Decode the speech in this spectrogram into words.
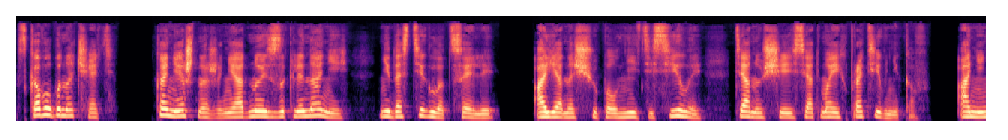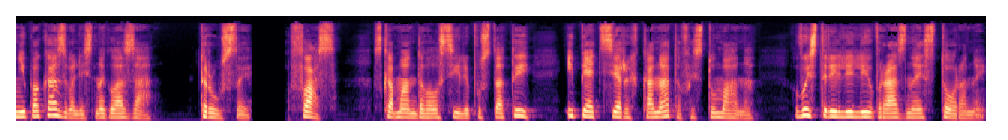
С кого бы начать? Конечно же, ни одно из заклинаний не достигло цели, а я нащупал нити силы, тянущиеся от моих противников. Они не показывались на глаза. Трусы. Фас. Скомандовал силе пустоты, и пять серых канатов из тумана выстрелили в разные стороны.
